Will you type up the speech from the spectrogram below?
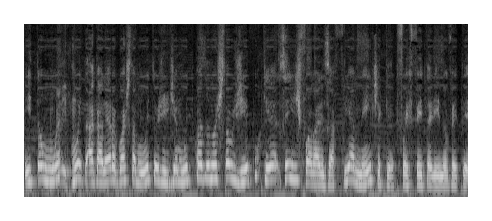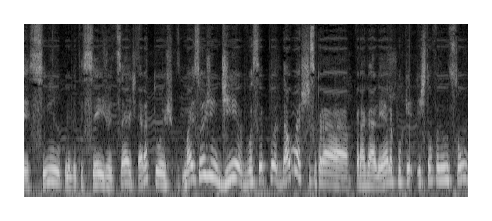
Então, muito, muito, a galera gosta muito hoje em dia muito por causa da nostalgia, porque se a gente for analisar friamente, que foi feito ali em 95, 96, 97, era tosco. Mas hoje em dia, você pô, dá uma chance pra, pra galera, porque estão fazendo um som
